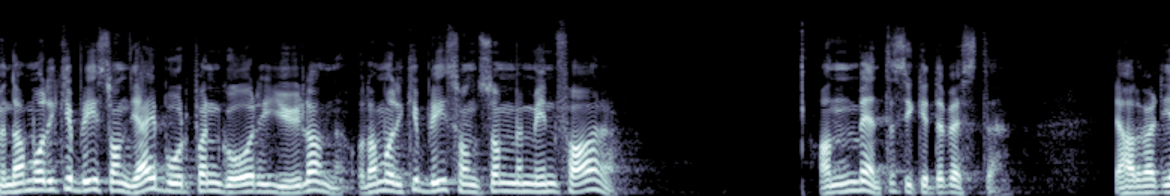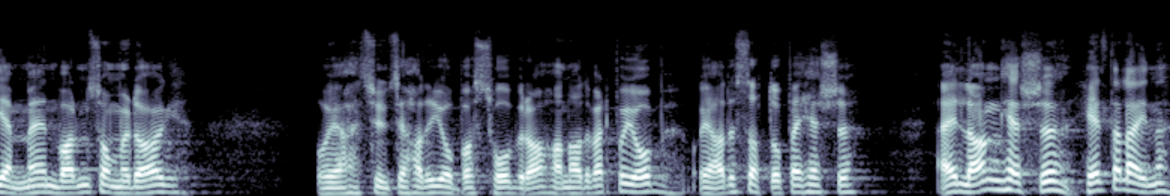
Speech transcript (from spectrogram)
Men da må det ikke bli sånn. Jeg bor på en gård i Jyland, og da må det ikke bli sånn som min far. Han mente sikkert det beste. Jeg hadde vært hjemme en varm sommerdag, og jeg syntes jeg hadde jobba så bra. Han hadde vært på jobb, og jeg hadde satt opp ei hesje. Ei lang hesje, helt aleine.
